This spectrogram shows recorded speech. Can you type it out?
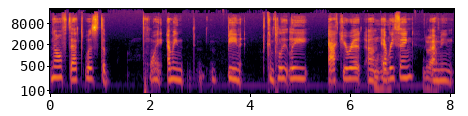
know if that was the point. I mean being completely accurate on everything. Mm-hmm. Yeah. I mean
